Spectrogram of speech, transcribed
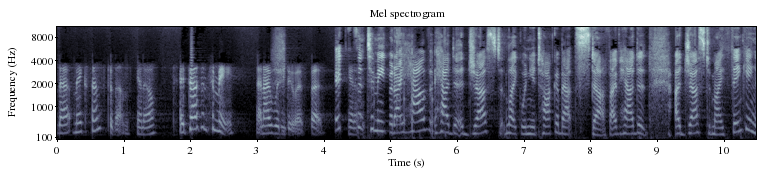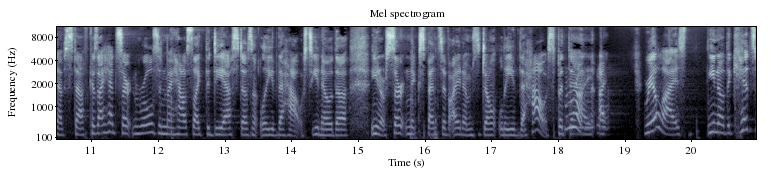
that makes sense to them. You know, it doesn't to me, and I wouldn't do it. But It you know. doesn't to me, but I have had to adjust, like when you talk about stuff, I've had to adjust my thinking of stuff because I had certain rules in my house, like the DS doesn't leave the house. You know, the, you know, certain expensive items don't leave the house. But then Right, yeah. I realized, you know, the kids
